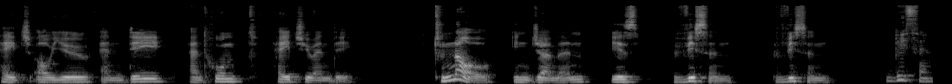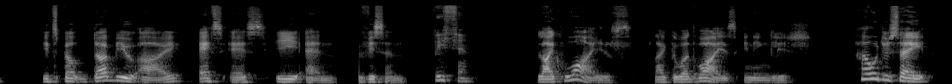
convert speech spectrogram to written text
H O U N D and Hund H U N D. To know in German is wissen, wissen. Wissen. It's spelled W I S S E N, wissen. Wissen. Like wise, like the word wise in English. How would you say,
